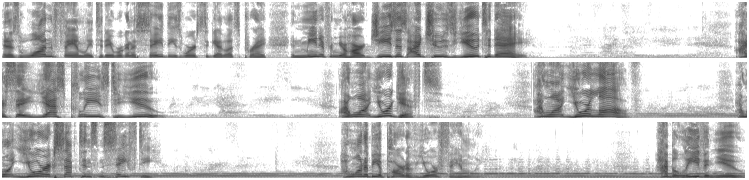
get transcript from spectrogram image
And as one family today, we're going to say these words together. Let's pray and mean it from your heart. Jesus, I choose you today. I say yes, please, to you. I want your gifts. I want your love. I want your acceptance and safety. I want to be a part of your family. I believe in you.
